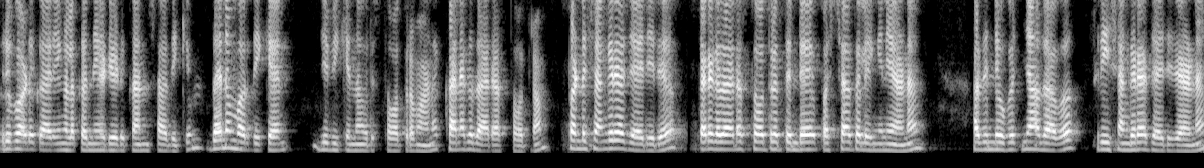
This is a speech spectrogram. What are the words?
ഒരുപാട് കാര്യങ്ങളൊക്കെ നേടിയെടുക്കാൻ സാധിക്കും. ധനം വർദ്ധിക്കാൻ ജപിക്കുന്ന ഒരു സ്തോത്രമാണ് കനകധാര സ്തോത്രം. പണ്ട് ശങ്കരാചാര്യര് കനകധാര സ്തോത്രത്തിന്റെ പശ്ചാത്തലം ഇങ്ങനെയാണ്. അതിന്റെ ഉപജ്ഞാതാവ് ശ്രീ ശങ്കരാചാര്യരാണ്.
